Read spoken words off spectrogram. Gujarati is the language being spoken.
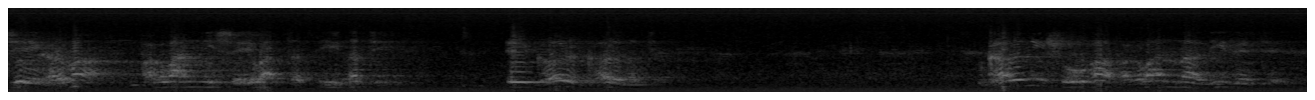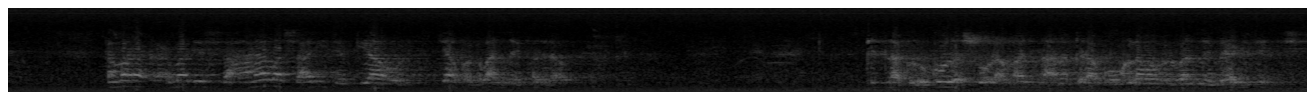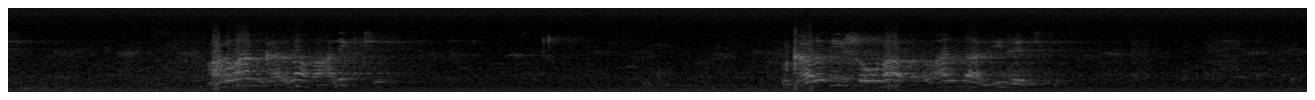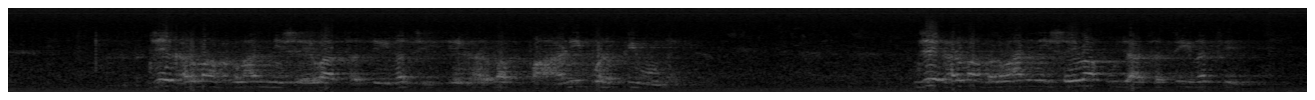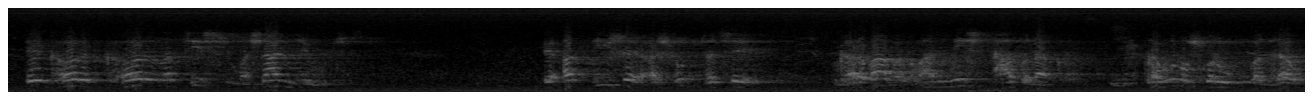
જે ઘરમાં ભગવાનની સેવા થતી નથી, એ ઘર ઘર નથી. ઘરની શોભા ભગવાનના લીધે છે. તમારા ઘરમાં જે સારામાં સારી જગ્યા હોય ત્યાં ભગવાનને પધરાવો કેટલાક લોકો રસોડામાં જ નાનકડા ખોખલામાં ભગવાનને બેઠ દે છે. ભગવાન ઘરના માલિક છે. ઘરની શોભા ભગવાનના લીધે છે. જે ઘરમાં ભગવાનની સેવા થતી નથી, એ ઘરમાં પાણી પણ પીવું નહીં. જે ઘરમાં ભગવાનની સેવા પૂજા થતી નથી, એ ઘર ઘર નથી, સ્મશાન જેવું છે. એ અતિશય અશુદ્ધ છે. ઘરમાં ભગવાનની સ્થાપના કરો. પ્રભુનું સ્વરૂપ પધરાવો.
